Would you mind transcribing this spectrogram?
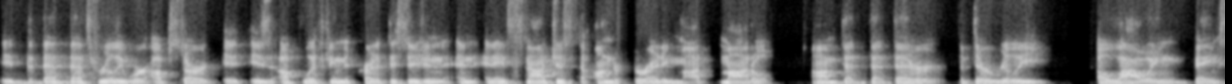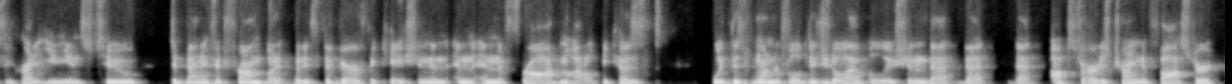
it, that that's really where Upstart is uplifting the credit decision, and and it's not just the underwriting mod, model um, that that they're that they're really allowing banks and credit unions to to benefit from, but but it's the verification and, and, and the fraud model because with this wonderful digital evolution that that that Upstart is trying to foster,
